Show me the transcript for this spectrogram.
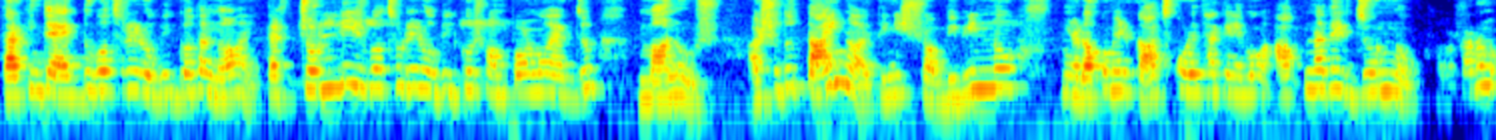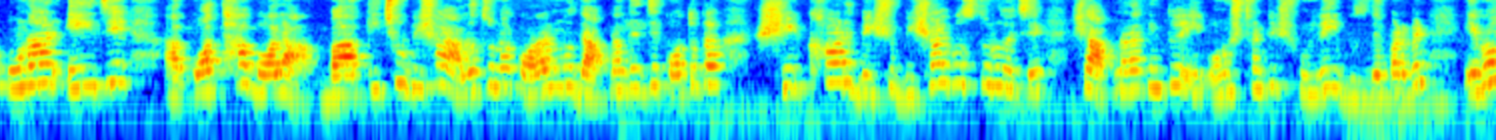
তার কিন্তু এক দু বছরের অভিজ্ঞতা নয়, তার চল্লিশ বছরের অভিজ্ঞ সম্পন্ন একজন মানুষ। আর শুধু তাই নয়, তিনি সব বিভিন্ন রকমের কাজ করে থাকেন এবং আপনাদের জন্য। কারণ ওনার এই যে কথা বলা বা কিছু বিষয় আলোচনা করার মধ্যে আপনাদের যে কতটা শেখার বেশি বিষয়বস্তু রয়েছে, সে আপনারা কিন্তু এই অনুষ্ঠানটি শুনলেই বুঝতে পারবেন এবং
